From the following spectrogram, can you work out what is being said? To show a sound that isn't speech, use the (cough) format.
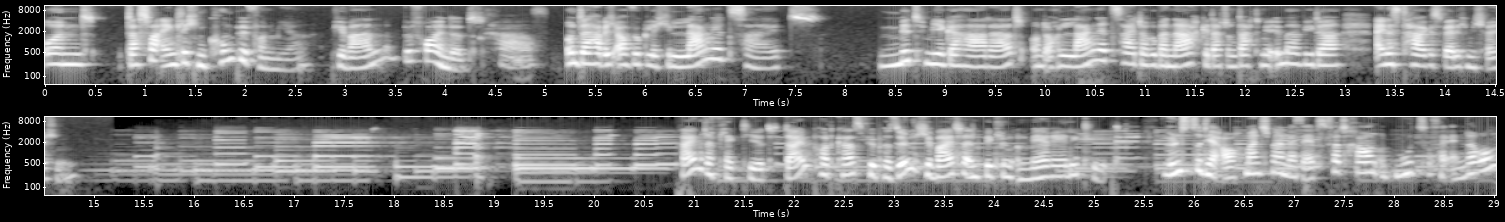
Und das war eigentlich ein Kumpel von mir. Wir waren befreundet. Krass. Und da habe ich auch wirklich lange Zeit mit mir gehadert und auch lange Zeit darüber nachgedacht und dachte mir immer wieder, eines Tages werde ich mich rächen. Rein reflektiert, dein Podcast für persönliche Weiterentwicklung und mehr Realität. Wünschst du dir auch manchmal mehr Selbstvertrauen und Mut zur Veränderung?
